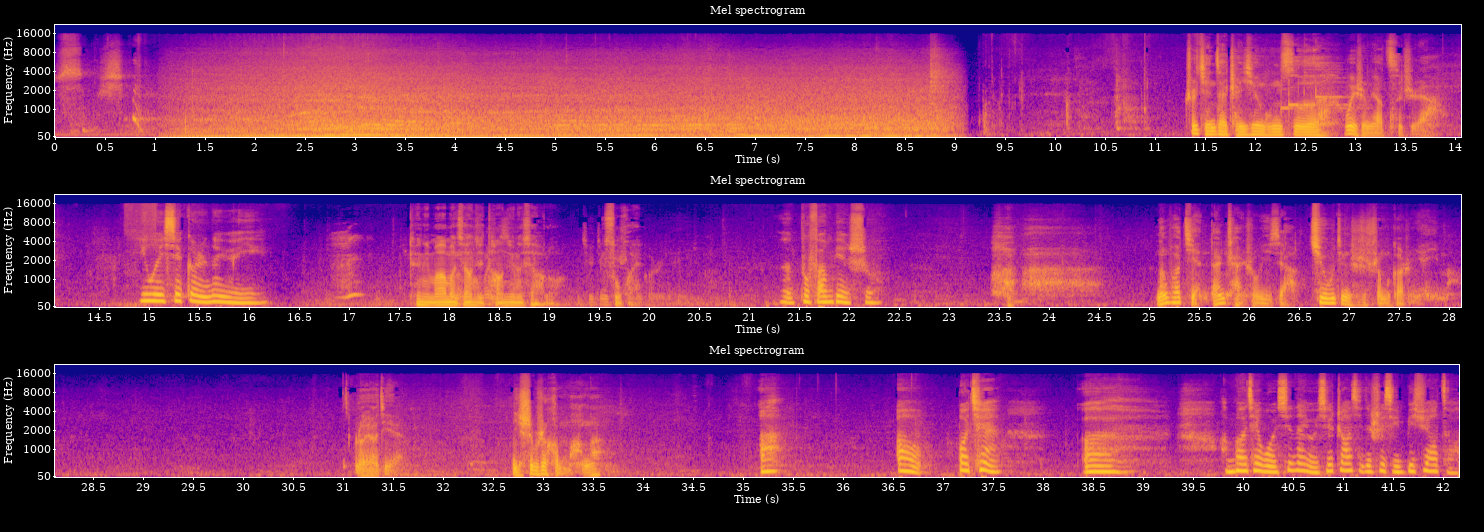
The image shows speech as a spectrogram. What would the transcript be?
什么事？之前在晨星公司为什么要辞职啊？因为一些个人的原因。听你妈妈讲起唐晶的下落，速回。嗯，不方便说。能否简单阐述一下究竟是什么个人原因吗？罗小姐，你是不是很忙啊？啊？哦，抱歉，呃，很抱歉，我现在有一些着急的事情，必须要走，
